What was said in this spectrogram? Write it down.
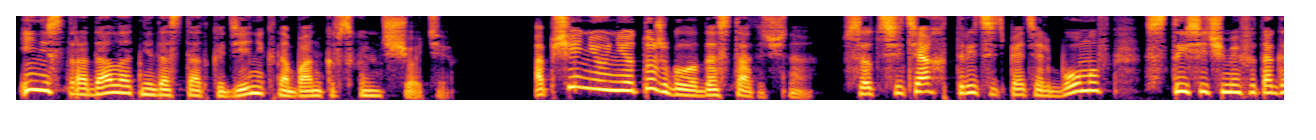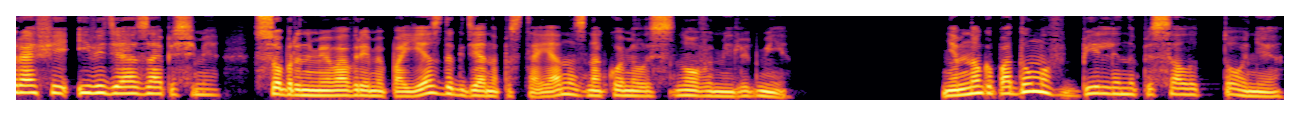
и не страдала от недостатка денег на банковском счете. Общения у нее тоже было достаточно. В соцсетях 35 альбомов с тысячами фотографий и видеозаписями, собранными во время поездок, где она постоянно знакомилась с новыми людьми. Немного подумав, Билли написала Тони.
